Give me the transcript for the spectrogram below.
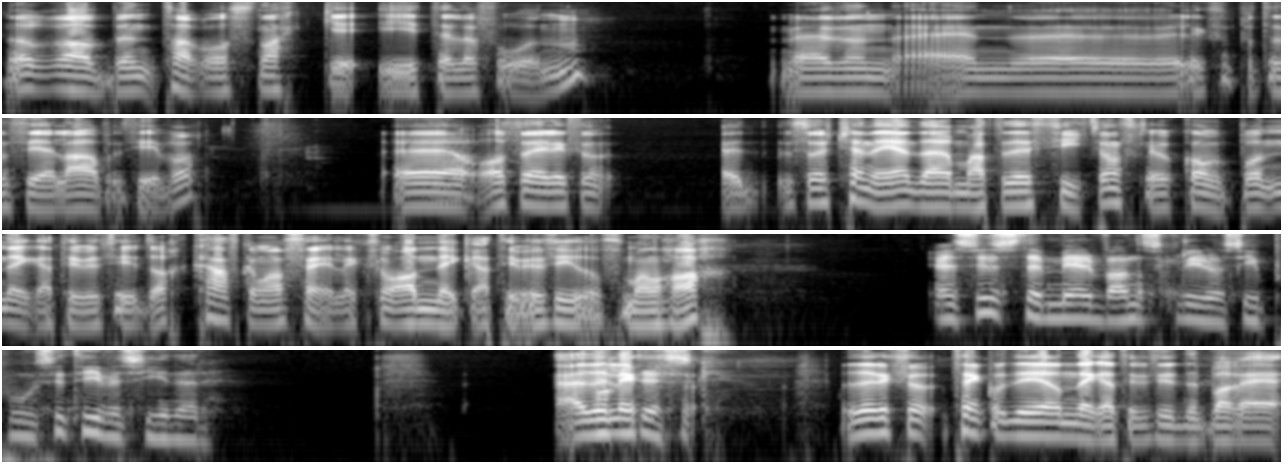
Når Raben tar og snakker i telefonen med en, en eh, liksom potensiell arbeidsgiver, eh, og så er liksom eh, så kjenner jeg igjen der med at det er sykt vanskelig å komme på negative sider. Hva skal man si liksom av negative sider som man har? Jeg syns det er mer vanskeligere å si positive sider, Er det liksom, faktisk. det er liksom Tenk om de negative sidene bare er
